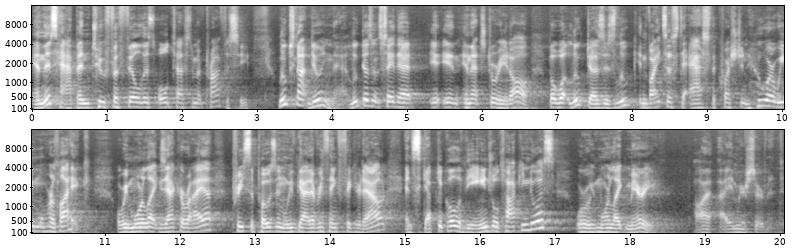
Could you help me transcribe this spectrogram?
and this happened to fulfill this Old Testament prophecy. Luke's not doing that. Luke doesn't say that in, in that story at all. But what Luke does is Luke invites us to ask the question who are we more like? Are we more like Zechariah, presupposing we've got everything figured out and skeptical of the angel talking to us? Or are we more like Mary, I, I am your servant.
